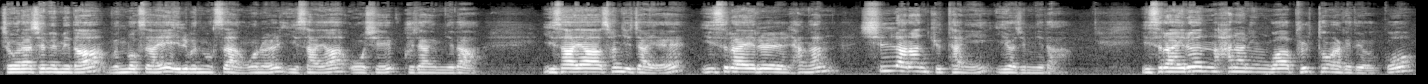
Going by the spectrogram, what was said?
좋은 아침입니다. 문목사의 1분 묵상 오늘 이사야 59장입니다. 이사야 선지자의 이스라엘을 향한 신랄한 규탄이 이어집니다. 이스라엘은 하나님과 불통하게 되었고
